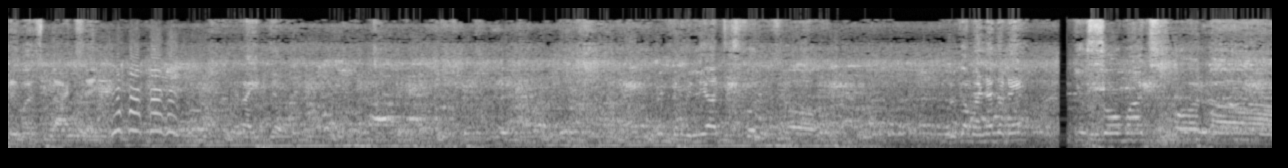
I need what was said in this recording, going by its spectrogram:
reverse backside. right there. Even the billiards is full. So we'll come another day. Thank you so much for uh,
